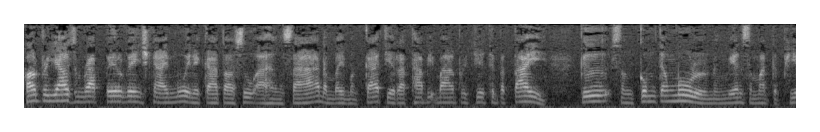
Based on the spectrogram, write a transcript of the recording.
ផលប្រយោជន៍សម្រាប់ពេលវែងឆ្ងាយមួយនៃការតស៊ូអហិង្សាដើម្បីបង្កើតជារដ្ឋាភិបាលប្រជាធិបតេយ្យ គឺសង្គមទាំងមូលនឹងមានសមត្ថភាព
